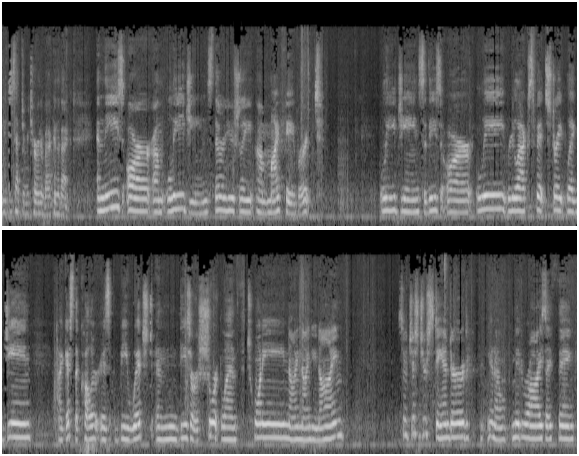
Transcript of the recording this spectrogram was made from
You just have to return it back in the bag. And these are um, Lee jeans. They're usually um, my favorite. Lee jeans. So these are Lee Relaxed Fit Straight Leg Jean. I guess the color is Bewitched. And these are a short length, $29.99. So just your standard, you know, mid-rise, I think.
